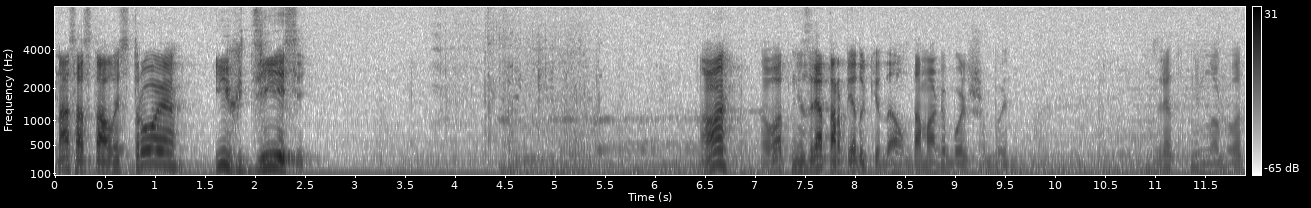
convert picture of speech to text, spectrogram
нас осталось трое, их 10. О, вот, не зря торпеду кидал, дамага больше будет. Зря тут немного вот.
